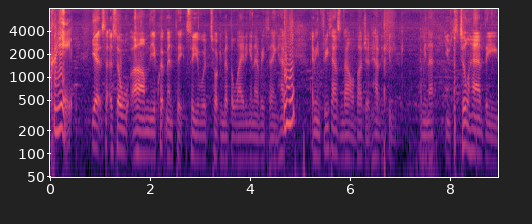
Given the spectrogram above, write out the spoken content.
create. Yeah. So, so um, the equipment. That, so you were talking about the lighting and everything. How, Mhm. I mean, three thousand dollar budget. How did you? I mean, that you still had the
